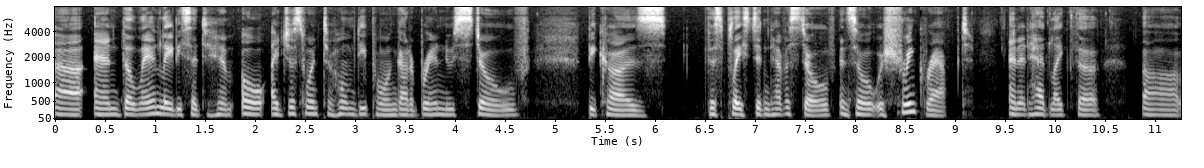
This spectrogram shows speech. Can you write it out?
uh, and the landlady said to him, Oh, I just went to Home Depot and got a brand new stove because this place didn't have a stove. And so it was shrink wrapped, and it had like the. Uh,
